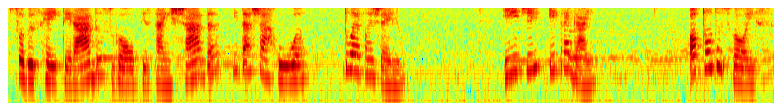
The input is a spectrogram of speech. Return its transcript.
sob os reiterados golpes da enxada e da charrua do Evangelho. Ide e pregai. Ó todos vós,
